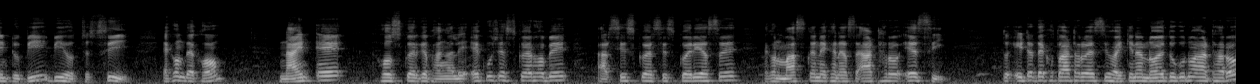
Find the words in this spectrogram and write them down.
into b b হচ্ছে সি এখন দেখো নাইন এ হোল স্কোয়ারকে ভাঙালে একুশ স্কোয়ার হবে, আর সি স্কোয়ার সি স্কোয়ারই আছে। এখন মাঝখানে এখানে আছে আঠারো এসি তো এটা দেখো তো আঠারো এসি হয় কিনা? নয় দুগুণ আঠারো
